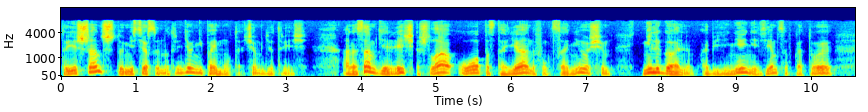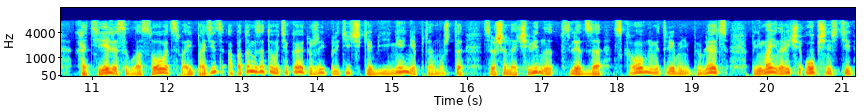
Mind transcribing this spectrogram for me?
то есть шанс, что Министерство внутренних дел не поймут, о чем идет речь. А на самом деле речь шла о постоянно функционирующем нелегальном объединении земцев, которые хотели согласовывать свои позиции, а потом из этого вытекают уже и политические объединения, потому что совершенно очевидно, вслед за скромными требованиями появляются понимание наличия общности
